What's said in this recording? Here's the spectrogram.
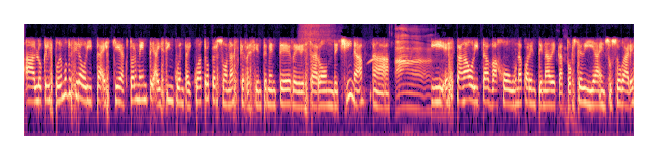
Ah, lo que les podemos decir ahorita es que actualmente hay 54 personas que recientemente regresaron de China. ah, y están ahorita bajo una cuarentena de 14 días en sus hogares.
